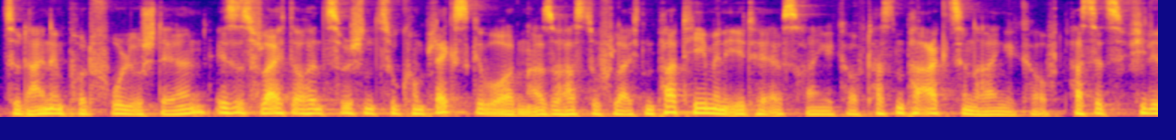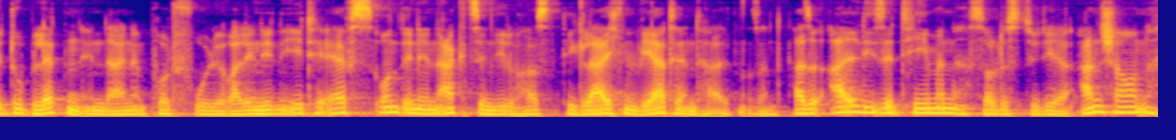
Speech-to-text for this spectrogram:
zu deinem Portfolio stellen. Ist es vielleicht auch inzwischen zu komplex geworden? Also hast du vielleicht ein paar Themen-ETFs reingekauft, hast ein paar Aktien reingekauft, hast jetzt viele Dubletten in deinem Portfolio, weil in den ETFs und in den Aktien, die du hast, die gleichen Werte enthalten sind. Also all diese Themen solltest du dir anschauen,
